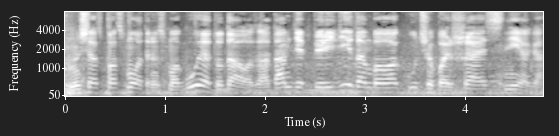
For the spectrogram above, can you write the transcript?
Ну, сейчас посмотрим, смогу я туда вот. А там, где впереди, там была куча большая снега.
